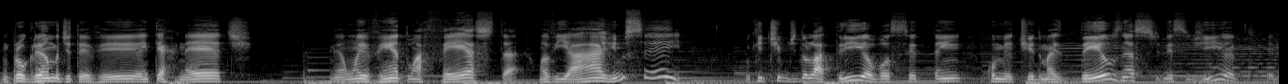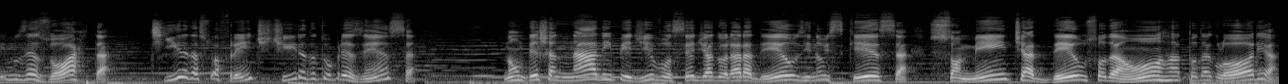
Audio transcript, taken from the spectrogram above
um programa de TV, a internet, né, um evento, uma festa, uma viagem, não sei o que tipo de idolatria você tem cometido, mas Deus nesse, nesse dia, ele nos exorta, tira da sua frente, tira da tua presença. Não deixa nada impedir você de adorar a Deus e não esqueça, somente a Deus toda honra, toda glória.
